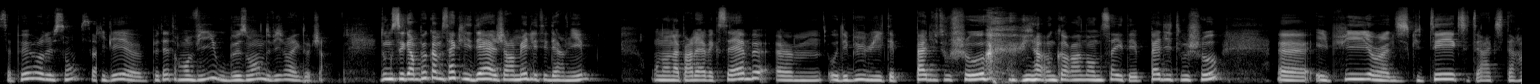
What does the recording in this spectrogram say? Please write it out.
ça peut avoir du sens, qu'il ait euh, peut-être envie ou besoin de vivre avec d'autres chiens. Donc c'est un peu comme ça que l'idée a germé l'été dernier. On en a parlé avec Seb. Euh, au début, lui, il était pas du tout chaud. il y a encore un an de ça, il était pas du tout chaud. Euh, et puis on a discuté, etc., etc.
